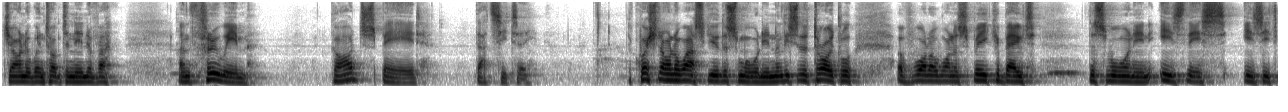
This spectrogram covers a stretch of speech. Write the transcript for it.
Jonah went on to Nineveh, and through him, God spared that city. The question I want to ask you this morning, and this is the title of what I want to speak about this morning, is this Is it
